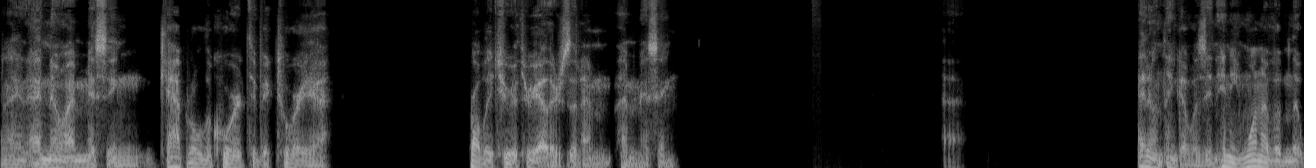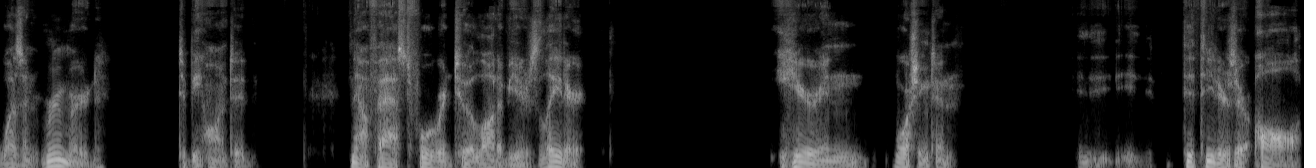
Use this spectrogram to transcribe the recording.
and I, I know I'm missing Capitol, the Court, the Victoria. Probably two or three others that I'm I'm missing. I don't think I was in any one of them that wasn't rumored to be haunted. Now, fast forward to a lot of years later, here in Washington, the theaters are all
